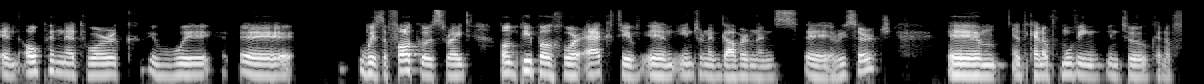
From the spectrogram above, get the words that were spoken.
an open network with, with the focus right on people who are active in internet governance research um, and kind of moving into kind of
